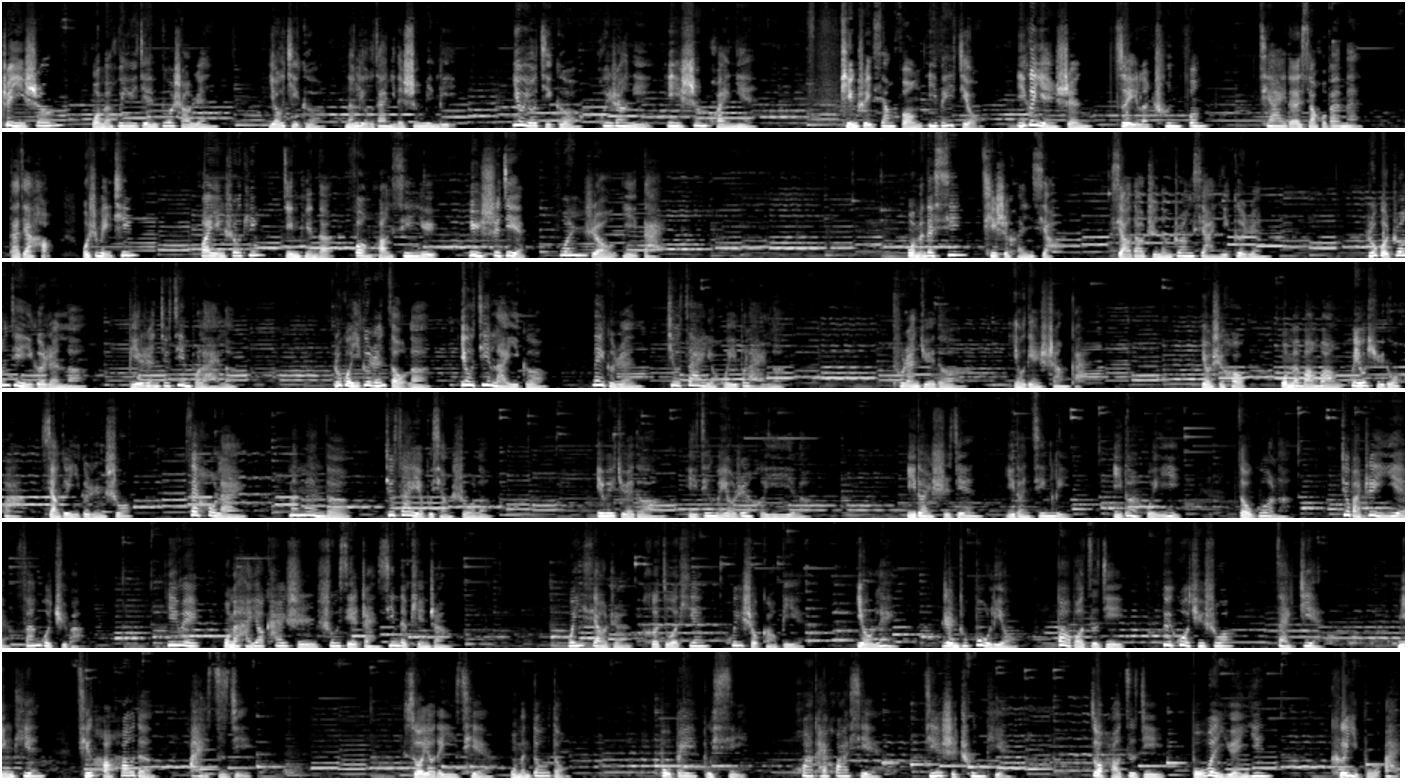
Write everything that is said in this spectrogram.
这一生，我们会遇见多少人？有几个能留在你的生命里？又有几个会让你一生怀念？萍水相逢一杯酒，一个眼神醉了春风。亲爱的小伙伴们，大家好，我是美青，欢迎收听今天的凤凰心语，遇世界温柔以待。我们的心其实很小，小到只能装下一个人。如果装进一个人了，别人就进不来了；如果一个人走了，又进来一个，那个人就再也回不来了。突然觉得有点伤感。有时候，我们往往会有许多话想对一个人说，再后来。慢慢的，就再也不想说了，因为觉得已经没有任何意义了。一段时间，一段经历，一段回忆，走过了，就把这一页翻过去吧，因为我们还要开始书写崭新的篇章。微笑着和昨天挥手告别，有泪，忍住不流。抱抱自己，对过去说再见。明天，请好好的爱自己。所有的一切我们都懂，不悲不喜，花开花谢皆是春天。做好自己，不问原因，可以不爱，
